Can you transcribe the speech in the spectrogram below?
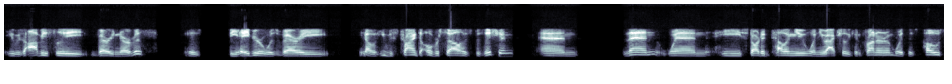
he was obviously very nervous. His behavior was very, you know, he was trying to oversell his position. And then when he started telling you, when you actually confronted him with his post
